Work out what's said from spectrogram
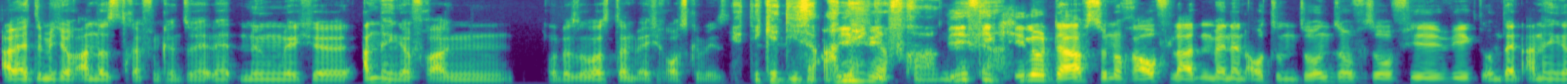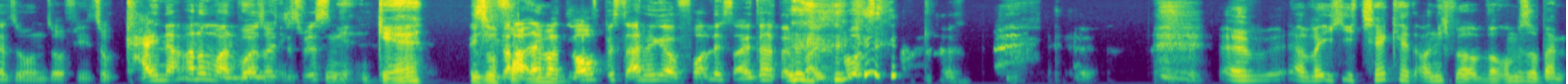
aber hätte mich auch anders treffen können. So hätten irgendwelche Anhängerfragen oder sowas, dann wäre ich raus gewesen. Digga, diese Wie viel- Anhängerfragen. Wie viel. Kilo darfst du noch raufladen, wenn dein Auto so und so, so viel wiegt und dein Anhänger so und so viel? So, keine Ahnung, Mann, woher soll ich das wissen? Gell? Ich so lade vor allem, einfach drauf, bis der Anhänger voll ist, Alter, dann fahr ich los. ähm, aber ich, ich check halt auch nicht, wa- warum so beim,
